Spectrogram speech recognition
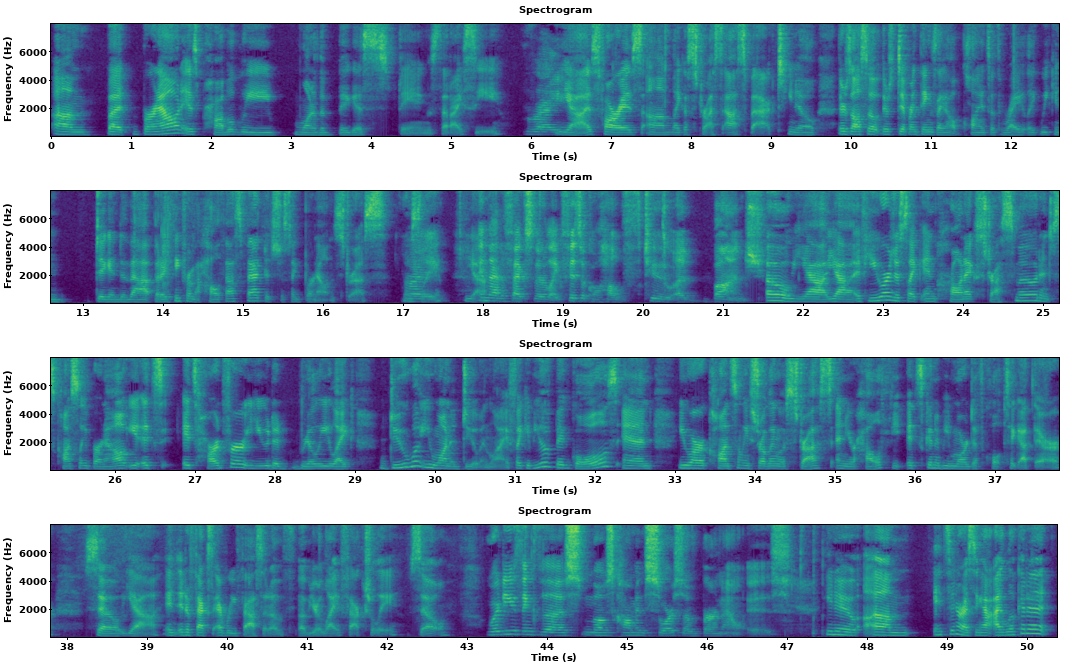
Um, but burnout is probably one of the biggest things that I see right yeah as far as um like a stress aspect you know there's also there's different things i help clients with right like we can dig into that. But I think from a health aspect, it's just like burnout and stress mostly. Right. Yeah. And that affects their like physical health too a bunch. Oh yeah, yeah. If you are just like in chronic stress mode and just constantly burn out, it's it's hard for you to really like do what you want to do in life. Like if you have big goals and you are constantly struggling with stress and your health, it's going to be more difficult to get there. So yeah, it, it affects every facet of, of your life actually. So where do you think the most common source of burnout is? You know, um, it's interesting. I, look at it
